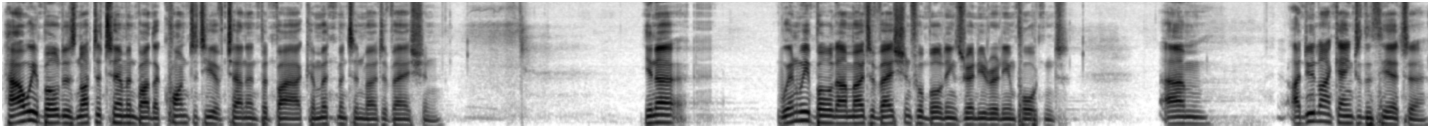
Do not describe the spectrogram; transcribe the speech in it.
how we build is not determined by the quantity of talent, but by our commitment and motivation. You know, when we build, our motivation for building is really, really important. Um, I do like going to the theater.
